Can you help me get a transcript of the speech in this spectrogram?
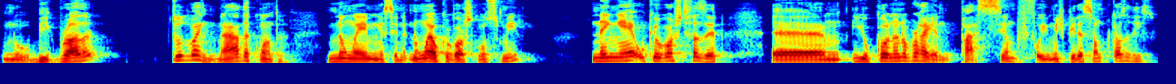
no Big Brother, tudo bem, nada contra. Não é a minha cena. Não é o que eu gosto de consumir, nem é o que eu gosto de fazer. Um, e o Conan O'Brien, pá, sempre foi uma inspiração por causa disso.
